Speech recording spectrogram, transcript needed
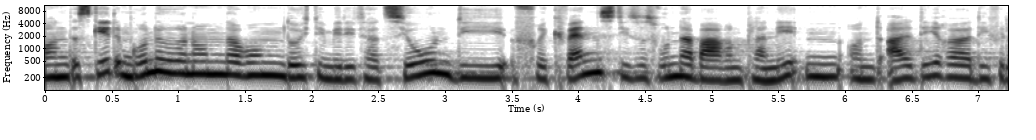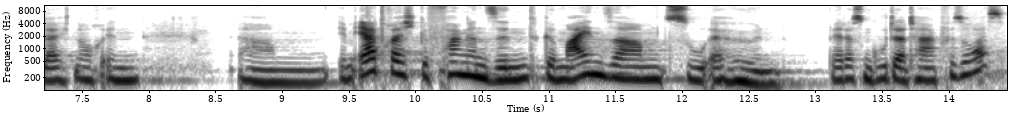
Und es geht im Grunde genommen darum, durch die Meditation die Frequenz dieses wunderbaren Planeten und all derer, die vielleicht noch in, ähm, im Erdreich gefangen sind, gemeinsam zu erhöhen. Wäre das ein guter Tag für sowas?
